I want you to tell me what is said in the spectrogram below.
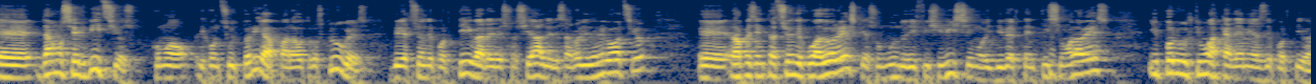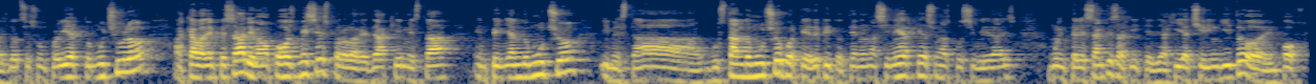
Eh, damos servicios como de consultoría para otros clubes, dirección deportiva, redes sociales, desarrollo de negocio, eh, representación de jugadores, que es un mundo dificilísimo y divertentísimo a la vez, y por último, academias deportivas. Entonces es un proyecto muy chulo, acaba de empezar, llevamos pocos meses, pero la verdad que me está empeñando mucho y me está gustando mucho porque, repito, tiene unas sinergias, unas posibilidades muy interesantes, aquí que de aquí a Chiringuito empujo.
